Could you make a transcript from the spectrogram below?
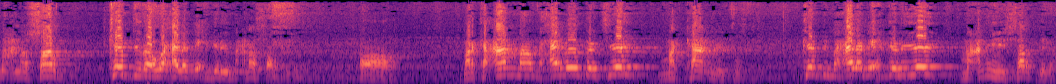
macna shardi. Kadibaa waxaa la dhex geliyay macna shardi. Marka anna maxaa loo dejiyey? Makaan inay tusto kadib maxaa la dhex geliyey? Macnihii shardiga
